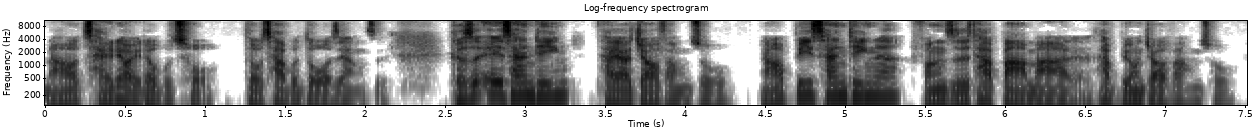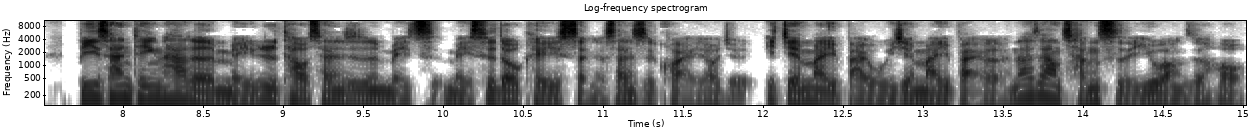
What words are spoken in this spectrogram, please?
然后材料也都不错，都差不多这样子。可是 A 餐厅他要交房租，然后 B 餐厅呢，房子是他爸妈的，他不用交房租。B 餐厅它的每日套餐是每次每次都可以省个三十块，然后就一间卖一百五，一间卖一百二。那这样长此以往之后。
